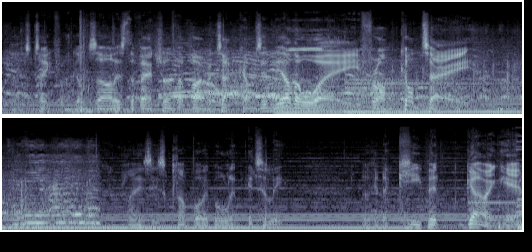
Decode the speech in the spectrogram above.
Nice take from Gonzalez, the veteran. The pipe attack comes in the other way from Conte. Plays his club volleyball in Italy. Looking to keep it going here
